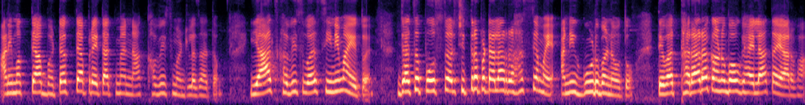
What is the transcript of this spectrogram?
आणि मग त्या भटकत्या प्रेतात्म्यांना खवीस म्हटलं जातं. याच खवीसवर सिनेमा येतोय ज्याचं पोस्टर चित्रपटाला रहस्यमय आणि गूढ बनवतो. तेव्हा थरारक अनुभव घ्यायला तयार व्हा.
